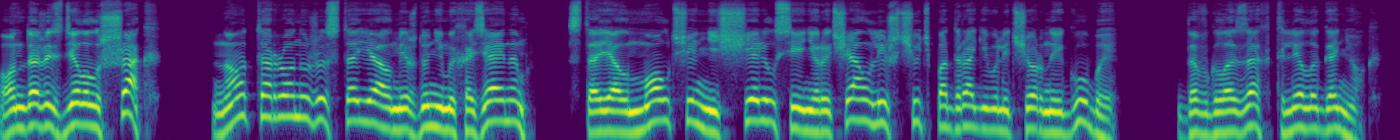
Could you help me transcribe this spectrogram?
Он даже сделал шаг, но Тарон уже стоял между ним и хозяином, стоял молча, не щерился и не рычал, лишь чуть подрагивали черные губы, да в глазах тлел огонек.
